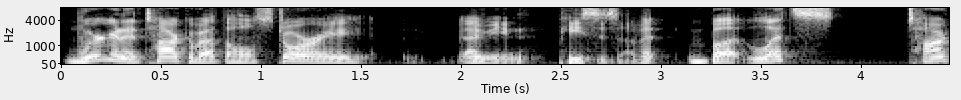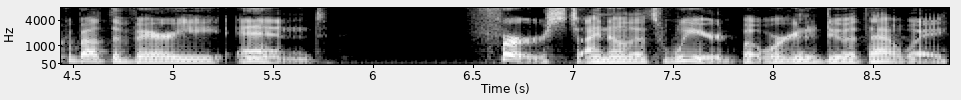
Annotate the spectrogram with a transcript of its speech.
we're going to talk about the whole story. I mean, pieces of it. But let's talk about the very end first. I know that's weird, but we're going to do it that way.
